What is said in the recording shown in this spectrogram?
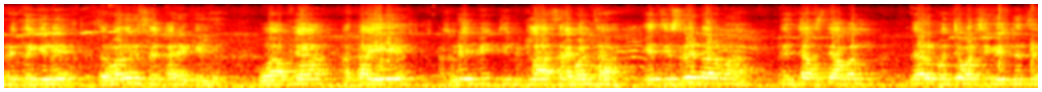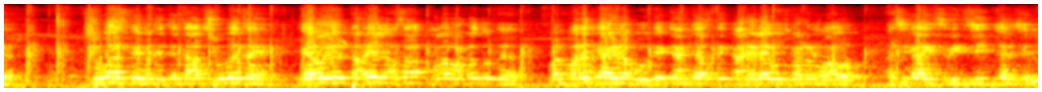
प्रयत्न केले सर्वांनी सहकार्य केले. व आपल्या आता हे सुरेश जी बिटला साहेबांचा हे तिसरे टर्म त्यांच्या हस्ते आपण दर पंचवार्षिक योजनेचं शुभ असते म्हणजे त्यांचा आज शुभच आहे. यावेळेस टाळेल असं मला वाटत होतं. पण परत काय ना बहुतेक त्यांच्या हस्ते कार्यालय उद्घाटन व्हावं अशी काही श्रीची इच्छा असेल.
